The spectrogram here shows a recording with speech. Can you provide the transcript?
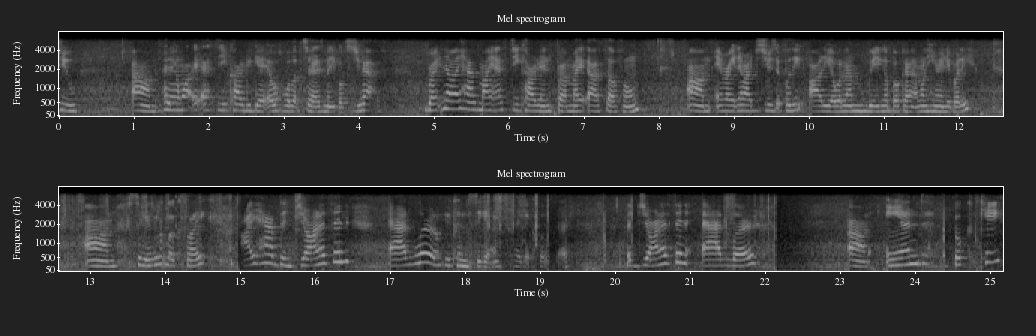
to um, depending on what SD card you get it will hold up to as many books as you have. Right now I have my SD card in from my uh, cell phone. Um, and right now I just use it for the audio when I'm reading a book and I don't want to hear anybody. Um, so here's what it looks like. I have the Jonathan Adler. I don't know if you couldn't see it. I'm trying to get closer the Jonathan Adler um, and bookcase.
